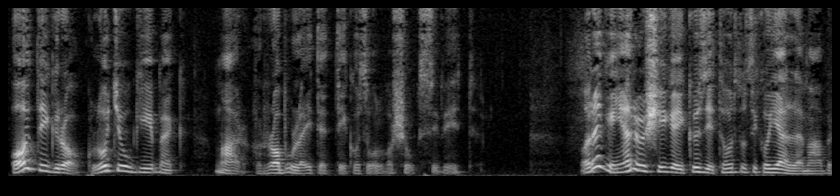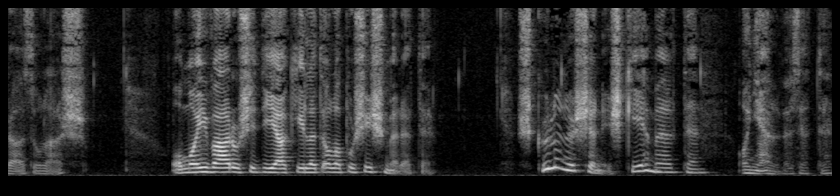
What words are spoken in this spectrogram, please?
Addigra a klotyógémek már rabul ejtették az olvasók szívét. A regény erősségei közé tartozik a jellemábrázolás. A mai városi diák élet alapos ismerete, s különösen és kiemelten a nyelvezete.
